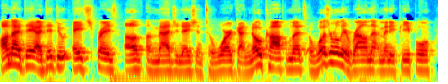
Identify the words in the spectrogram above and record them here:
on that day, I did do eight sprays of Imagination to work. Got no compliments. It wasn't really around that many people.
